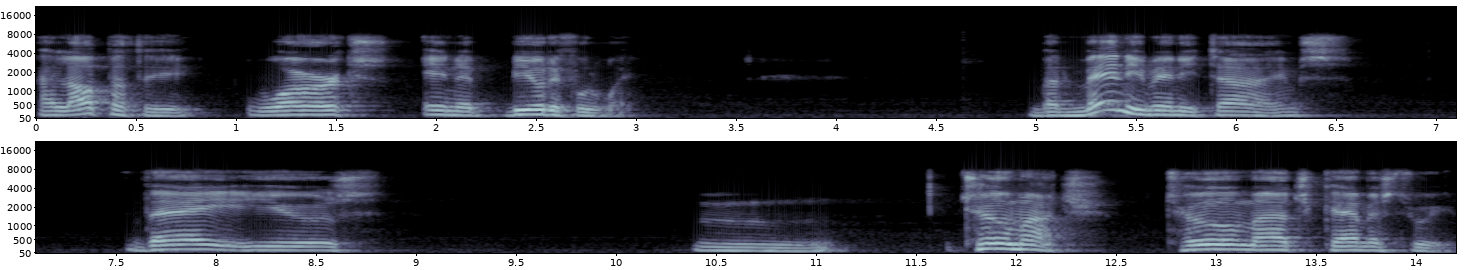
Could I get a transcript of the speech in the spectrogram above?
allopathy works in a beautiful way. But many, many times they use mm, too much, too much chemistry.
